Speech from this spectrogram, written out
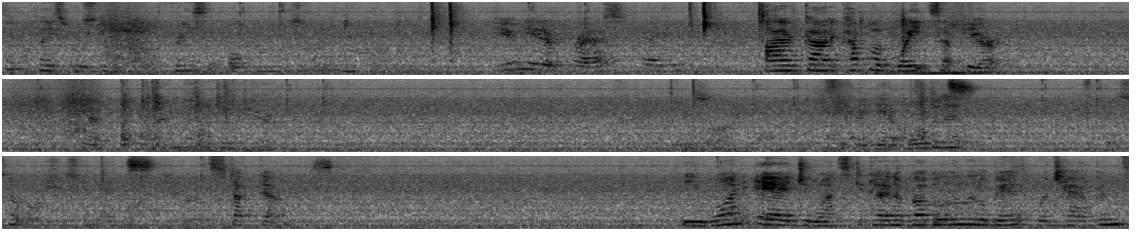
Someplace where we can brace it open. Do you need a press, Peggy? I've got a couple of weights up here. Here, what I'm gonna do here. See if I get a hold of it. Nope, it's it's stuck down. The one edge wants to kind of bubble a little bit, which happens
